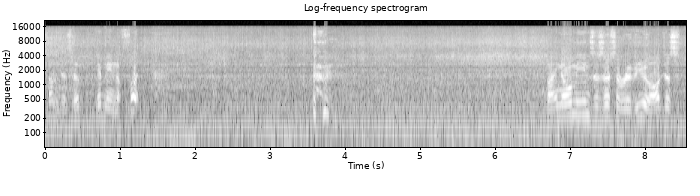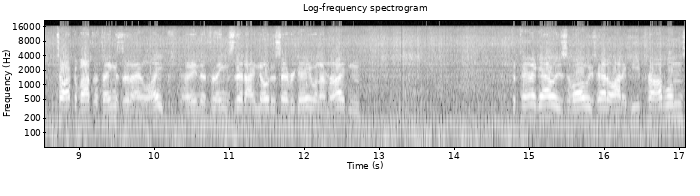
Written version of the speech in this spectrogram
something just hit, hit me in the foot. by no means is this a review. I'll just talk about the things that I like. I mean, the things that I notice every day when I'm riding. The Panigales have always had a lot of heat problems.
